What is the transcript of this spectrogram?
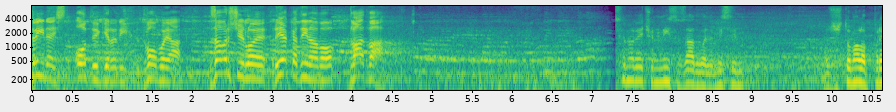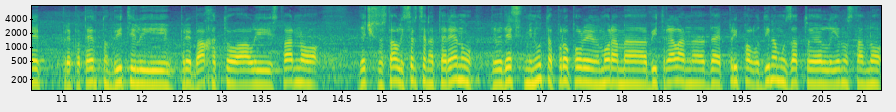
13 odigranih dvoboja. Završilo je Rijeka Dinamo 2-2. Iskreno reći, nisam zadovoljan. Mislim, Možda će to malo pre, prepotentno biti ili prebahato, ali stvarno dečki su stavili srce na terenu, 90 minuta, prvo polovreme moram biti realan da je pripalo Dinamu, zato jer jednostavno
